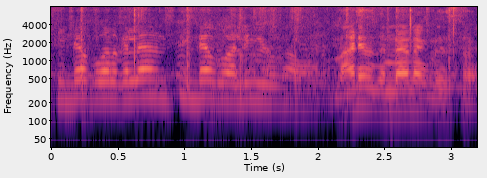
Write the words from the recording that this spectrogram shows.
তিনটা বল খেলেন তিনটা বলই হোক আমার মাঠে মধ্যে না স্যার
